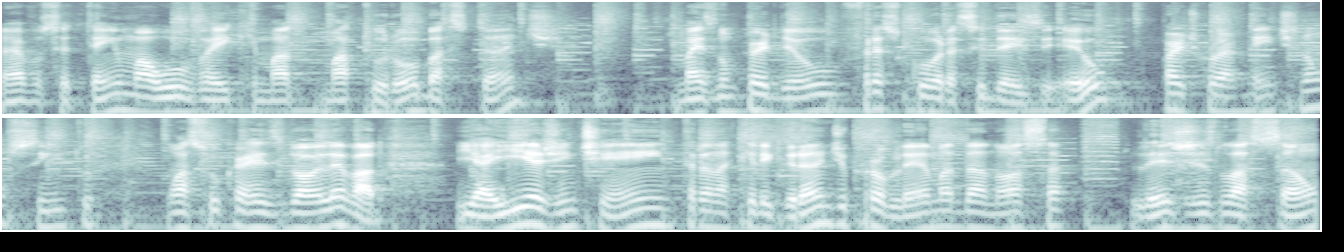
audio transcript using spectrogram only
Né? Você tem uma uva aí que maturou bastante, mas não perdeu frescor, acidez. Eu, particularmente, não sinto um açúcar residual elevado. E aí a gente entra naquele grande problema da nossa legislação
